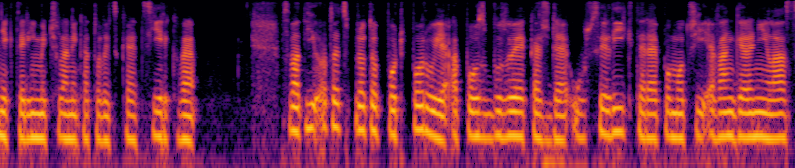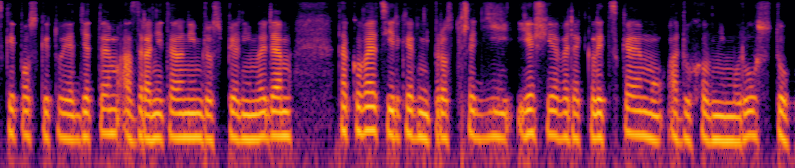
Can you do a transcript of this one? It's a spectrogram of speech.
některými členy katolické církve. Svatý otec proto podporuje a pozbuzuje každé úsilí, které pomocí evangelní lásky poskytuje dětem a zranitelným dospělým lidem takové církevní prostředí, jež je vede k lidskému a duchovnímu růstu,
